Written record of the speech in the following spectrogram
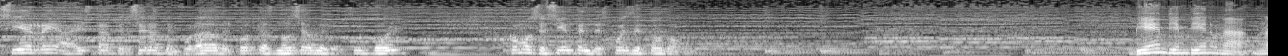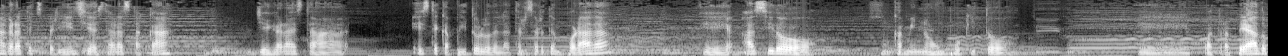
cierre a esta tercera temporada del podcast No se hable de fútbol. ¿Cómo se sienten después de todo? Bien, bien, bien. Una, una grata experiencia estar hasta acá. Llegar a esta, este capítulo de la tercera temporada. Ha sido un camino un poquito eh, cuatrapeado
